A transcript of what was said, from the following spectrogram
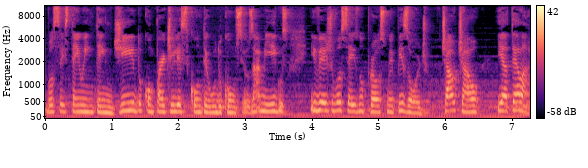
vocês tenham entendido, compartilhe esse conteúdo com seus amigos e vejo vocês no próximo episódio. Tchau, tchau e até lá!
